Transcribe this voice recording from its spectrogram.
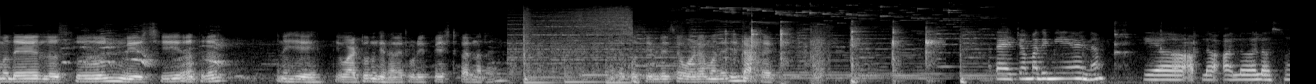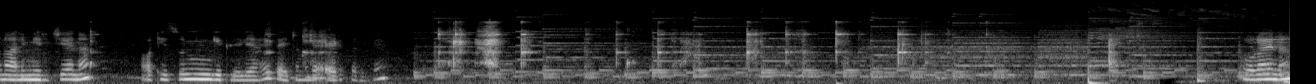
त्यामध्ये लसूण मिरची अद्रक आणि हे ते वाटून घेणार आहे थोडी पेस्ट करणार आहे. आता कोथिंबीरच्या वड्यामध्ये ते टाकायचं. आता याच्यामध्ये मी आहे ना हे आपलं आलं लसूण आणि मिरची आहे ना ठेसून घेतलेली आहे त्याच्यामध्ये ॲड करते. थोडा आहे ना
